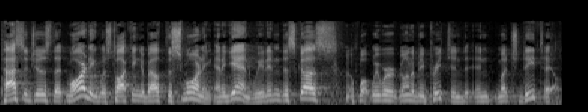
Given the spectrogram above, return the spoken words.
passages that Marty was talking about this morning. And again, we didn't discuss what we were going to be preaching in much detail.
